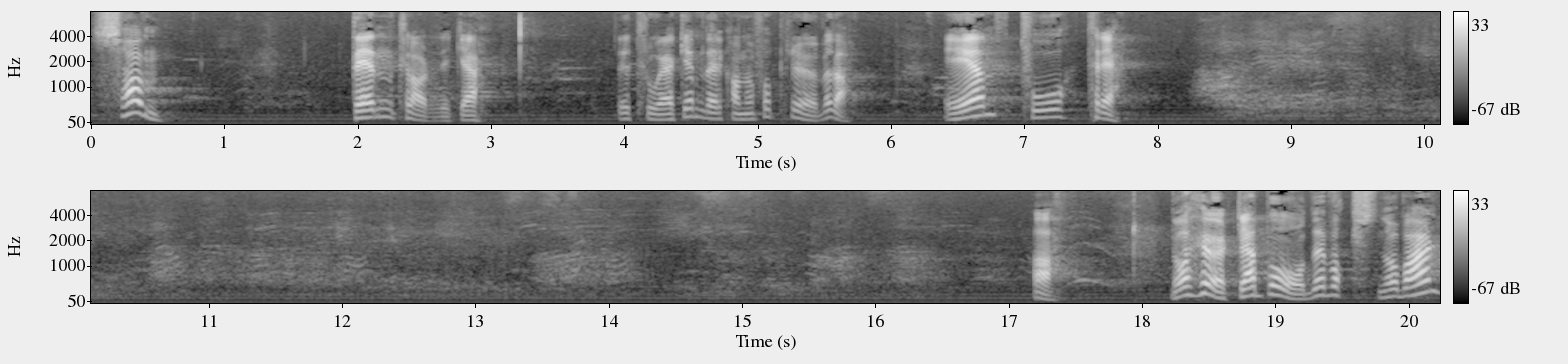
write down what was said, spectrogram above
Sånn. Den klarer dere ikke. Det tror jeg ikke, men dere kan jo få prøve, da. Én, to, tre. Ah. Nå hørte jeg både voksne og barn.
